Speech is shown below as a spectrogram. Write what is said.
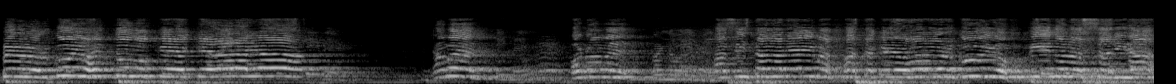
Pero el orgullo se tuvo que quedar allá. Amén. Amen. ¿O no amén? Así estaba Neymar hasta que dejó el orgullo. Vino la sanidad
